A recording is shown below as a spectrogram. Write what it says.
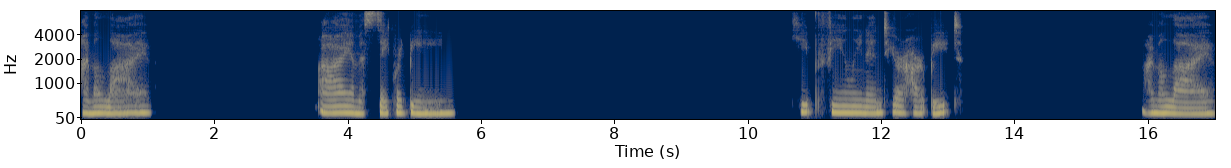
I'm alive. I am a sacred being. Keep feeling into your heartbeat. I'm alive.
